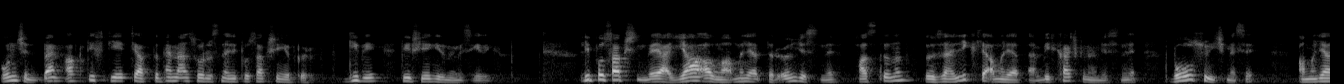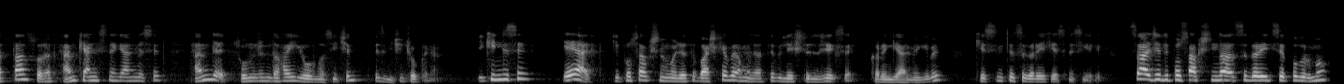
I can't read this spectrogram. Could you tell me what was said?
Onun için ben aktif diyet yaptım hemen sonrasında liposuction yapıyorum gibi bir şeye girmemesi gerekiyor. Liposuction veya yağ alma ameliyatları öncesinde hastanın özellikle ameliyattan birkaç gün öncesinde bol su içmesi, ameliyattan sonra hem kendisine gelmesi hem de sonucun daha iyi olması için bizim için çok önemli. İkincisi eğer liposuction ameliyatı başka bir ameliyatla birleştirilecekse karın germe gibi kesinlikle sigarayı kesmesi gerekiyor. Sadece liposuction'da sigara içsek olur mu?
